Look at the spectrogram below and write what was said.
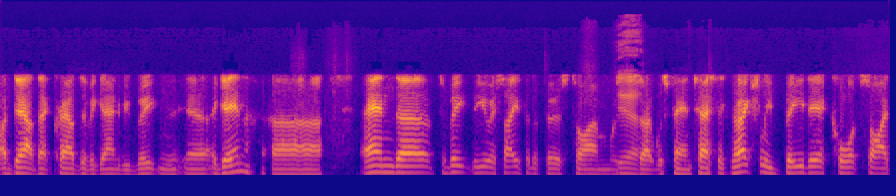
I doubt that crowd's ever going to be beaten uh, again. Uh, and uh, to beat the USA for the first time was Yeah. uh, was fantastic. To actually be there courtside,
